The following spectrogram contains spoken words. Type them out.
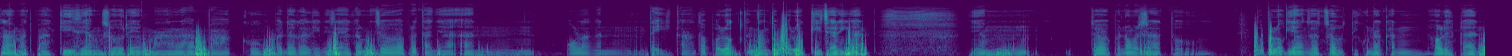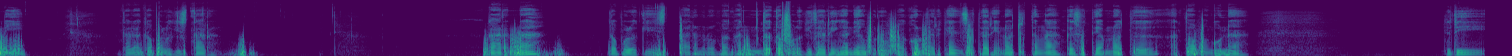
Selamat pagi, siang, sore, malam, Pak Agung. Pada kali ini saya akan menjawab pertanyaan ulangan TIK atau topolog tentang topologi jaringan. Yang jawaban nomor satu, topologi yang cocok digunakan oleh Dani adalah topologi star. Karena topologi star merupakan bentuk topologi jaringan yang berupa konvergensi dari node tengah ke setiap node atau pengguna jadi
